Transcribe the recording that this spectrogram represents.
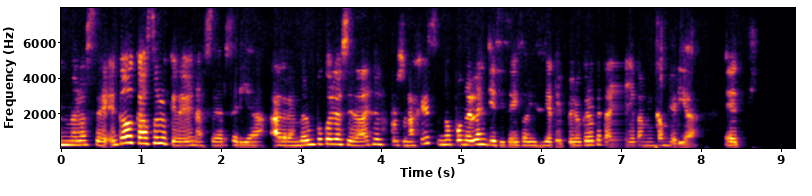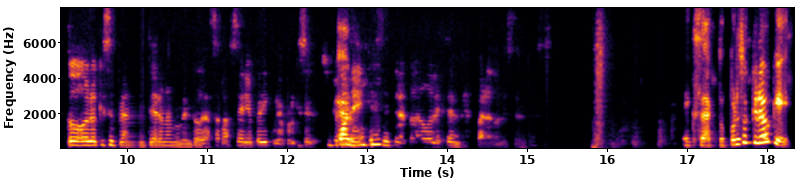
no lo sé. En todo caso, lo que deben hacer sería agrandar un poco las edades de los personajes, no ponerles 16 o 17, pero creo que ella también cambiaría eh, todo lo que se plantearon al momento de hacer la serie o película, porque se supone que se trata de adolescentes para adolescentes. Exacto, por eso creo que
